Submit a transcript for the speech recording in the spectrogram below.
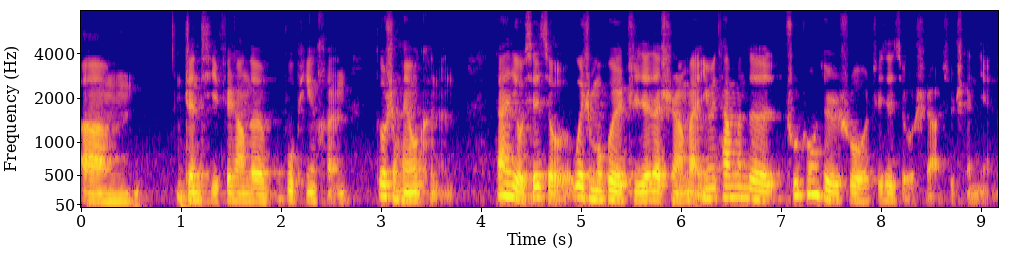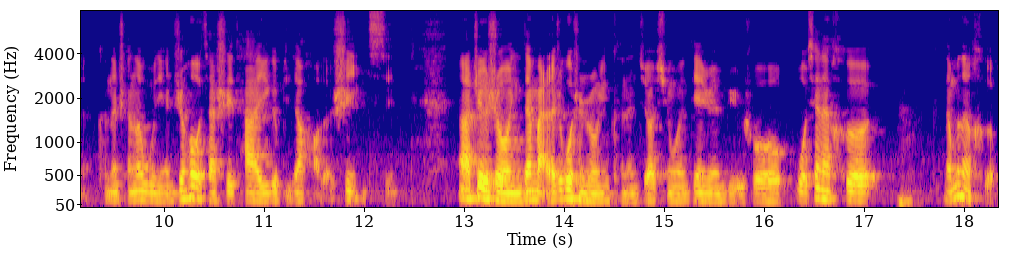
嗯。整体非常的不平衡，都是很有可能的。但有些酒为什么会直接在市场卖？因为他们的初衷就是说这些酒是要去陈年的，可能陈了五年之后才是它一个比较好的适应期。那这个时候你在买的这过程中，你可能就要询问店员，比如说我现在喝能不能喝？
